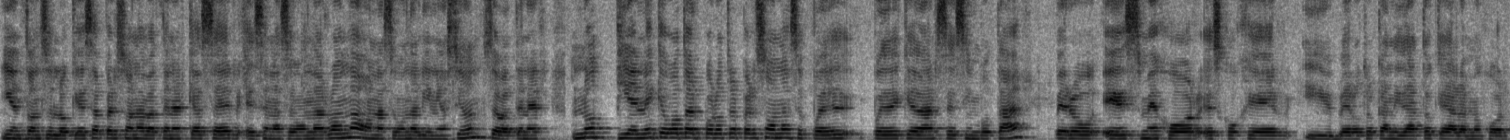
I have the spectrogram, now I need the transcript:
Y entonces lo que esa persona va a tener que hacer es en la segunda ronda o en la segunda alineación, se va a tener, no tiene que votar por otra persona, se puede, puede quedarse sin votar pero es mejor escoger y ver otro candidato que a lo mejor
